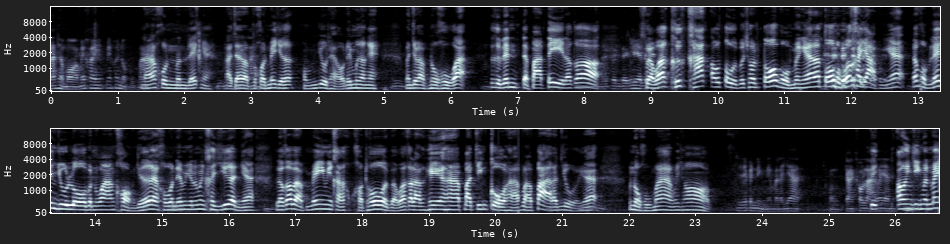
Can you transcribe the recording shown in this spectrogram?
ร้านแถวมอไม่ค่อยไม่ค่อยหนวกหูมาก นะคุณมันเล็กไงอาจจะแบบคนไม่เยอะ ผมอยู่แถวในเมืองไงมันจะแบบหนวกหูอะก็คือเล่นแต่ปาร์ตี้แล้วก็เป็นเด็กเรียนแบบว่าคึกคักเอาตูดมาชนโต๊ะผมอย่างเงี้ยแล้วโต๊ะผมก็ขยับอย่างเงี้ยแล้วผมเล่นยูโรมันวางของเยอะไงคนวันนี้มันยูโรมันขยื่นอย่างเงี้ยแล้วก็แบบไม่มีใครขอโทษแบบว่ากำลังเฮฮาปาจิงโกหาหมาป่ากันอยู่อย่างเงี้ยมันหนวกหูมากไม่ชอบ นี่ได้เป็นหนึ่งในมารยาท ของการเข้าร้านแล้วกันเอาจริงๆมันไม่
